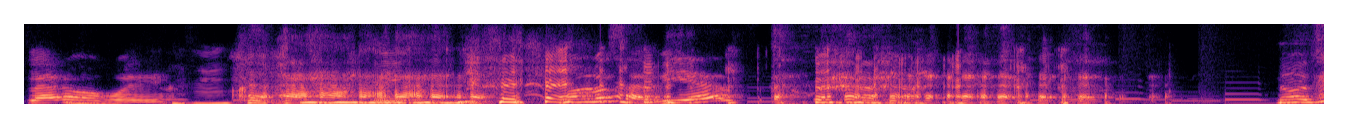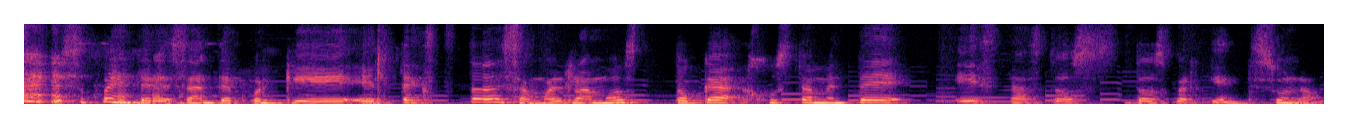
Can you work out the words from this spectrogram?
Claro, güey. ¿No lo sabías? No, es súper interesante porque el texto de Samuel Ramos toca justamente estas dos, dos, vertientes. Uno,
